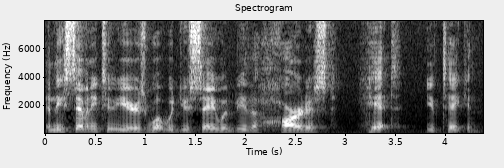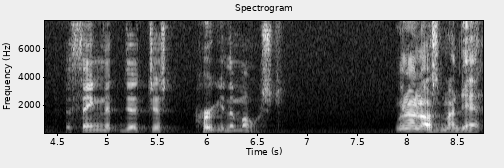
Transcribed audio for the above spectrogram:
In these 72 years, what would you say would be the hardest hit you've taken? The thing that, that just hurt you the most? When I lost my dad.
